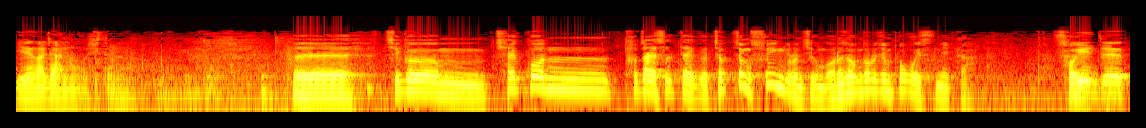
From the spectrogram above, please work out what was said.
이행하지 않는 것이죠. 에, 지금 채권 투자했을 때 그 적정 수익률은 지금 어느 정도로 지금 보고 있습니까? 소위 이제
